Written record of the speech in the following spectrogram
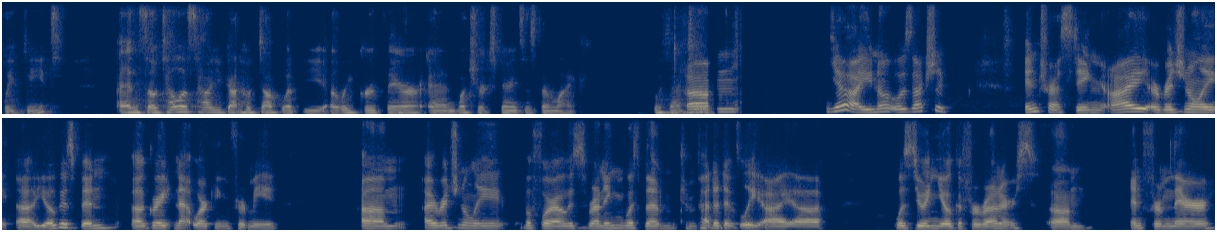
Fleet Feet. And so tell us how you got hooked up with the elite group there and what your experience has been like with that group. Um, yeah, you know, it was actually interesting. I originally, uh, yoga's been a great networking for me. Um, I originally, before I was running with them competitively, I uh, was doing yoga for runners. Um, and from there,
